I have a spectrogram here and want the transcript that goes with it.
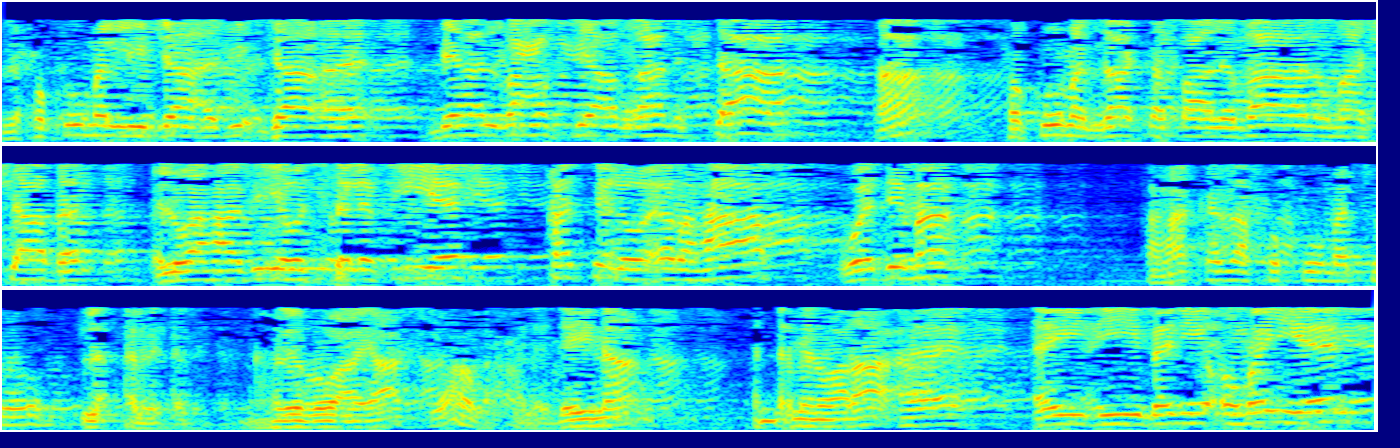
الحكومة اللي جاء, جاء بها البعض في أفغانستان. ها؟ حكومة ذاك طالبان وما شابه الوهابية والسلفية قتل وإرهاب ودماء. هكذا حكومته لا أبدا. هذه الروايات واضحة لدينا أن من وراءها أيدي بني أمية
